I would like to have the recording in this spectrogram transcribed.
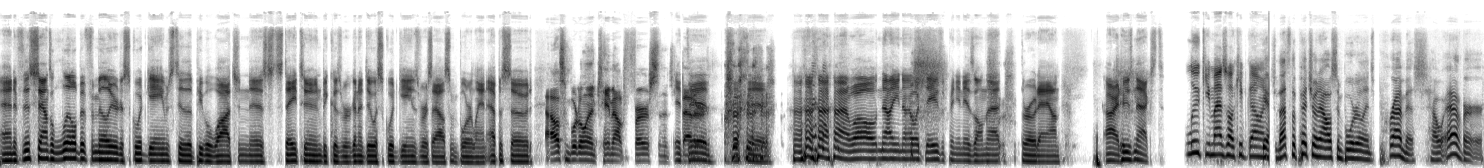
And if this sounds a little bit familiar to Squid Games to the people watching this, stay tuned because we're going to do a Squid Games versus Alice in Borderland episode. Alice in Borderland came out first, and it's It better. did. It did. well, now you know what Dave's opinion is on that throwdown. All right, who's next? Luke, you might as well keep going. Yeah, so that's the pitch on Alice in Borderland's premise. However,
